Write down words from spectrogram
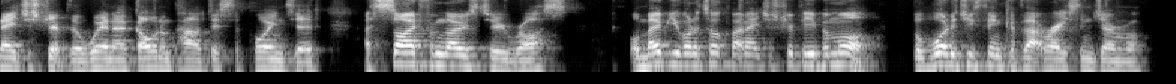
Nature Strip, the winner, Golden Pal disappointed. Aside from those two, Ross, or maybe you want to talk about Nature Strip even more, but what did you think of that race in general?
